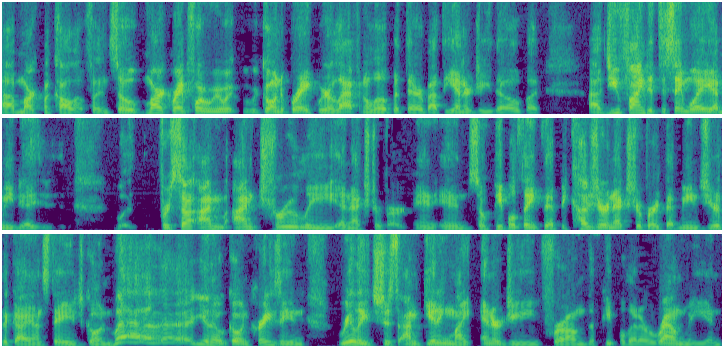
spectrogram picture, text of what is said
uh, Mark McAuliffe. And so, Mark, right before we were, we were, going to break, we were laughing a little bit there about the energy, though. But uh, do you find it the same way? I mean, eh, for some, I'm I'm truly an extrovert, and, and so people think that because you're an extrovert, that means you're the guy on stage going, you know, going crazy. And really, it's just I'm getting my energy from the people that are around me, and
